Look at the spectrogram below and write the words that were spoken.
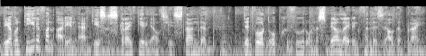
Die avonture van Arrie en Erkie is geskryf deur Elsie Stander. Dit word opgevoer onder spelleiding van Lazelle de Bruin,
